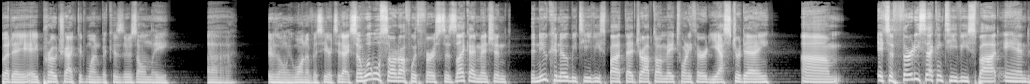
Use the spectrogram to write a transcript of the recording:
but a, a protracted one because there's only uh, there's only one of us here today. So what we'll start off with first is, like I mentioned, the new Kenobi TV spot that dropped on May 23rd yesterday. Um, it's a 30 second TV spot and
